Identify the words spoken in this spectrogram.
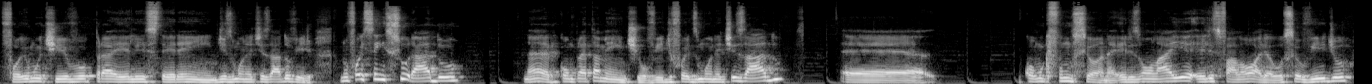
foi o motivo para eles terem desmonetizado o vídeo. Não foi censurado né, completamente, o vídeo foi desmonetizado. É... Como que funciona? Eles vão lá e eles falam: olha, o seu vídeo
